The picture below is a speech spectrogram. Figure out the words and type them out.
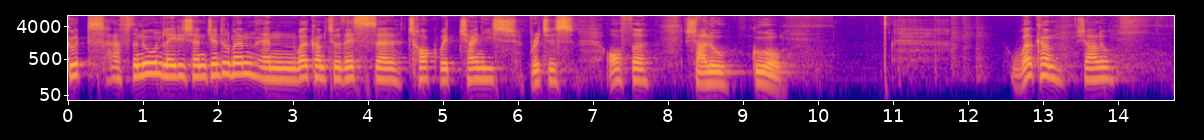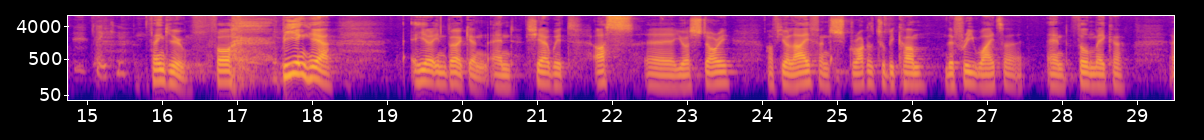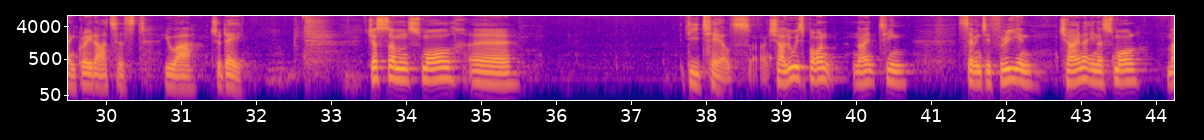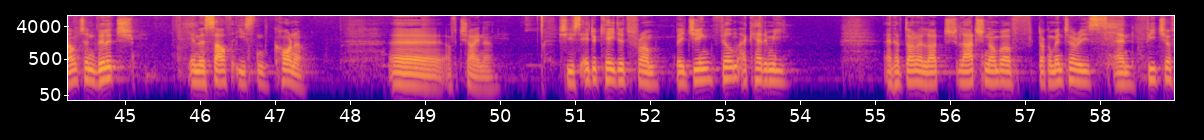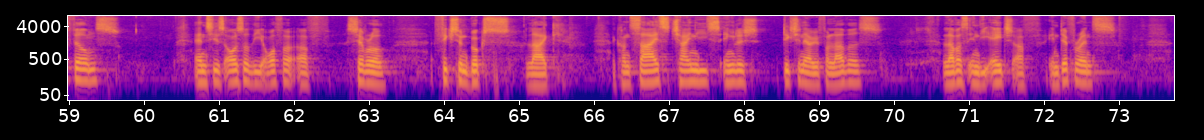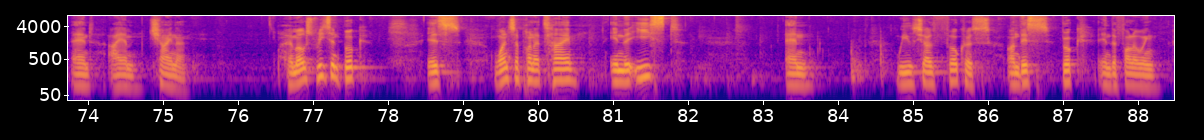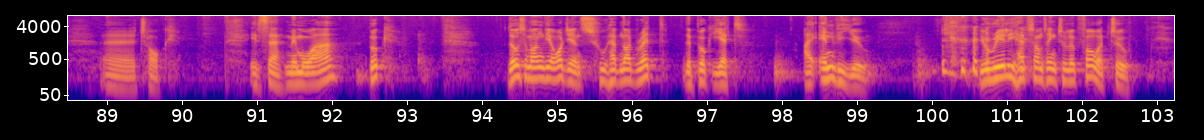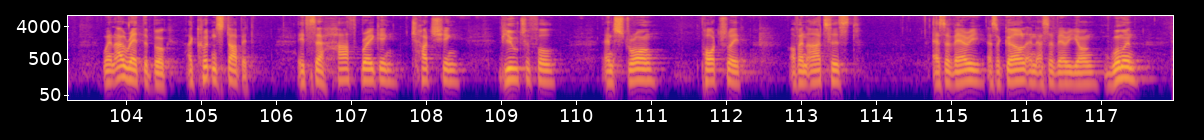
Good afternoon, ladies and gentlemen, and welcome to this uh, talk with Chinese British author Xiaolu Guo. Welcome, Xiaolu. Thank you. Thank you for being here, here in Bergen, and share with us uh, your story of your life and struggle to become the free writer and filmmaker and great artist you are today. Just some small uh, details. Xiaolu is born 1973 in China in a small mountain village in the southeastern corner uh, of China. She is educated from Beijing Film Academy and have done a large, large number of documentaries and feature films. And she is also the author of several fiction books like A Concise Chinese English Dictionary for Lovers, Lovers in the Age of Indifference, and I Am China. Her most recent book is Once Upon a Time in the East, and we shall focus on this book in the following uh, talk. It's a memoir book. Those among the audience who have not read the book yet, I envy you. you really have something to look forward to. When I read the book, I couldn't stop it. It's a heartbreaking, touching, beautiful, and strong portrait of an artist as a very as a girl and as a very young woman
